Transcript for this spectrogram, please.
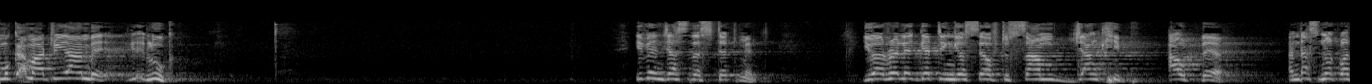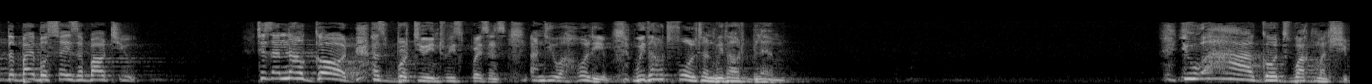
Mukama atuyambe. Look. Even just the statement you are relegating yourself to some junk heap out there. And that's not what the bible says about you. It says, and now God has brought you into His presence, and you are holy, without fault and without blame. You are God's workmanship,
